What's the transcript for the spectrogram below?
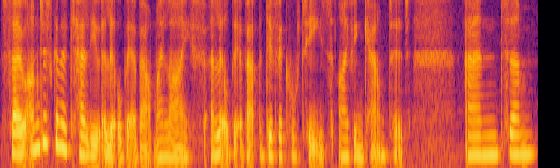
So, I'm just going to tell you a little bit about my life, a little bit about the difficulties I've encountered, and um,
